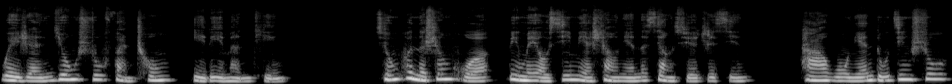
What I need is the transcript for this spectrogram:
为人庸书泛充，以立门庭。穷困的生活并没有熄灭少年的向学之心。他五年读经书，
